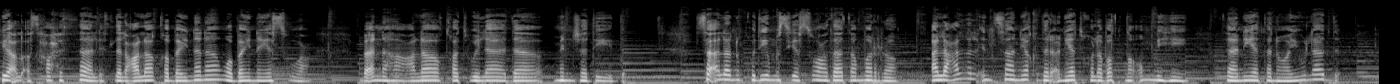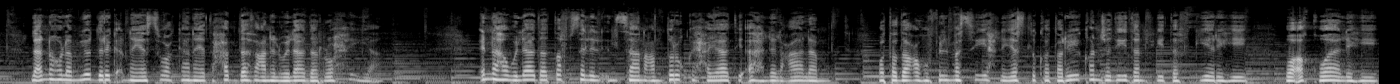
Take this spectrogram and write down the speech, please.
في الأصحاح الثالث للعلاقة بيننا وبين يسوع بأنها علاقة ولادة من جديد. سأل نقوديموس يسوع ذات مرة ألعل الإنسان يقدر أن يدخل بطن أمه ثانية ويولد؟ لأنه لم يدرك أن يسوع كان يتحدث عن الولادة الروحية. إنها ولادة تفصل الإنسان عن طرق حياة أهل العالم وتضعه في المسيح ليسلك طريقا جديدا في تفكيره وأقواله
